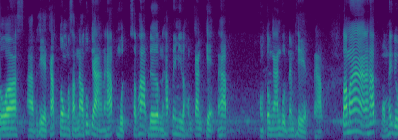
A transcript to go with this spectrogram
ตัวอ่าเพจครับตรงกับสำเนาทุกอย่างนะครับ หมุดสภาพเดิมนะครับ ไม่มีเรื่องของการแกะนะครับ ของตัวงานบุดในเพจนะครับ ต่อมานะครับ ผมให้ดู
